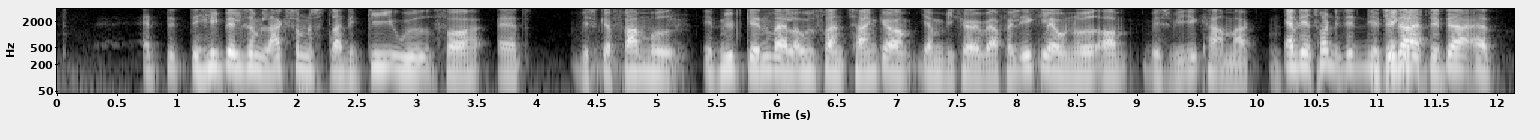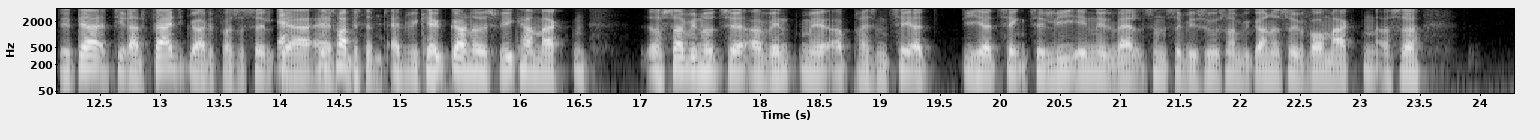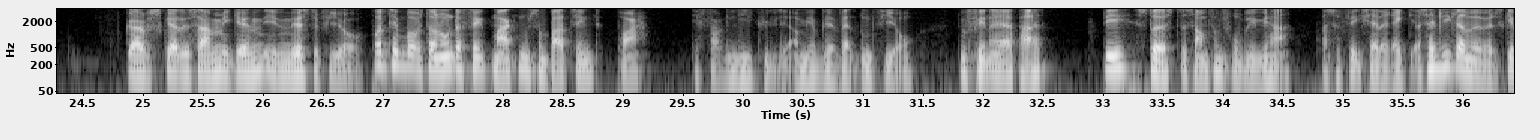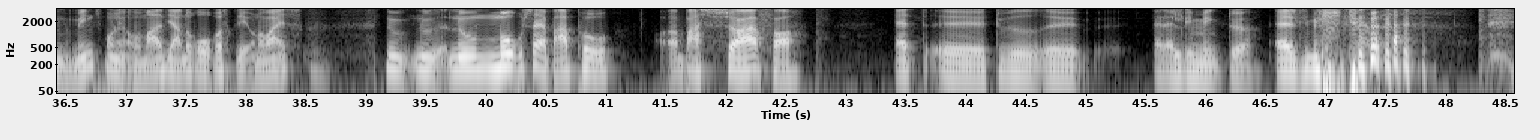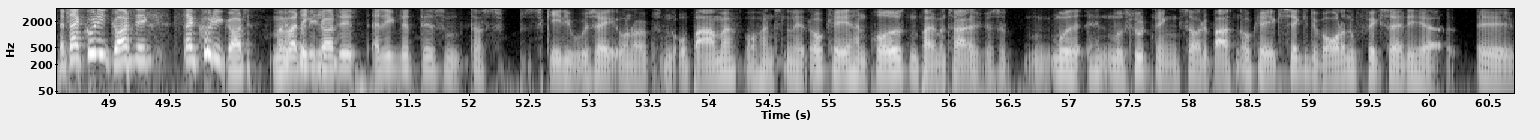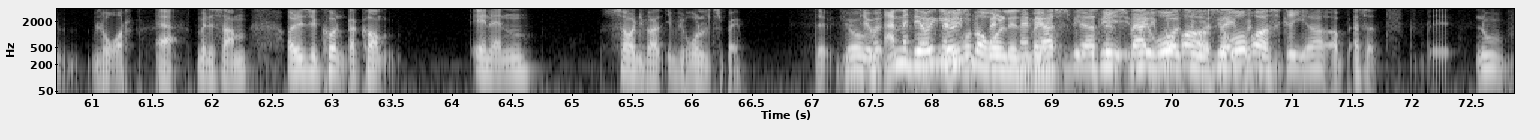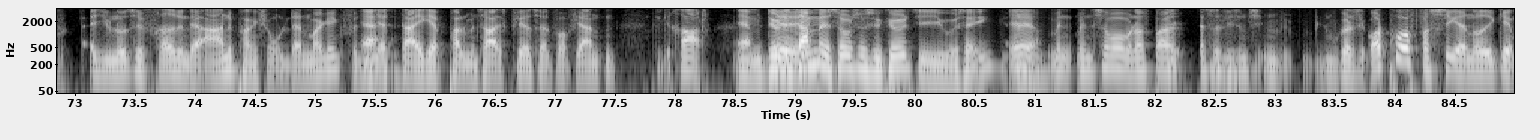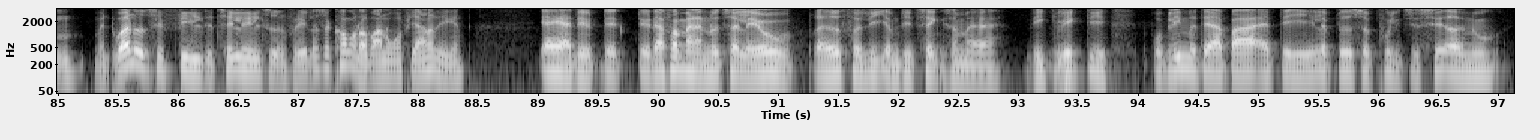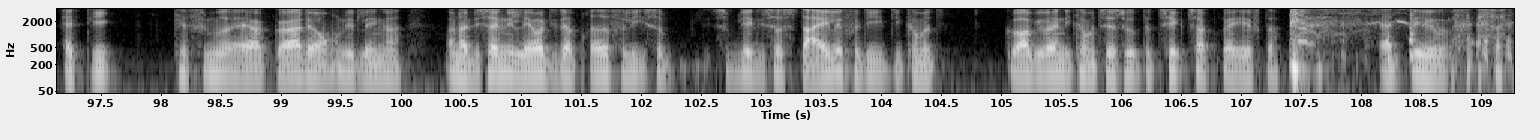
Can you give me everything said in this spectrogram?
at det, det hele bliver ligesom lagt som en strategi ud for, at vi skal frem mod et nyt genvalg, og ud fra en tanke om, jamen vi kan jo i hvert fald ikke lave noget om, hvis vi ikke har magten. Ja, men jeg tror, det er det, de Det er, det, tænker. der, det, er der, at, det er der, de retfærdiggør det for sig selv. ja, det er, det at, tror jeg bestemt. at vi kan ikke gøre noget, hvis vi ikke har magten, og så er vi nødt til at vente med at præsentere de her ting til lige inden et valg, sådan så vi som om, vi gør noget, så vi får magten, og så gør, skal det samme igen i de næste fire år. Prøv at tænke på, hvis der var nogen, der fik magten, som bare tænkte, prøv at, det er fucking ligegyldigt, om jeg bliver valgt om fire år. Nu finder jeg bare det største samfundsproblem, vi har, og så fik jeg det rigtigt. Og så er jeg ligeglad med, hvad der sker med meningsmåling, og hvor meget de andre råber og skriver undervejs. Nu, nu, nu moser jeg bare på, og bare sørge for, at, øh, du ved, øh, At alle de mink dør. alle de mængder... ja, der kunne de godt, ikke? Der kunne de godt. Men var det ikke de lidt det, er det ikke lidt det, som der skete i USA under sådan Obama, hvor han sådan lidt, okay, han prøvede den parlamentariske, så mod, hen mod slutningen, så var det bare sådan, okay, executive order, nu fikser jeg det her øh, lort Ja. med det samme. Og det sekund, der kom en anden, så var de bare, vi rullede tilbage. Det, Jo, det, men- Nej, men det er jo ikke med at rulle det men det er tilbage. også- det er lidt svært vi, i til råber, USA, vi råber fordi- og skriger, og, altså, nu er de jo nødt til at frede den der Arne-pension i Danmark, ikke? fordi Ja. ja. at der ikke er parlamentarisk flertal for at fjerne den. Rart. Ja, men det er jo det Øh, samme med Social Security i USA, ikke? Ja, ja, men, men så må man også bare altså, ligesom sige, "Men du kan altså godt prøve at forsere noget igennem, men du er nødt til at file det til hele tiden, for ellers så kommer der bare nogen og fjerner det igen. Ja, ja, det, det, det er jo derfor, man er nødt til at lave brede forlig om de ting, som er Vigtigt. vigtige. Problemet det er bare, at det hele er blevet så politiseret nu, at de ikke kan finde ud af at gøre det ordentligt længere. Og når de så endelig laver de der brede forlig, så, så bliver de så stejle, fordi de kommer gå op i, hvordan de kommer til at se ud på TikTok bagefter. at det er jo, altså,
